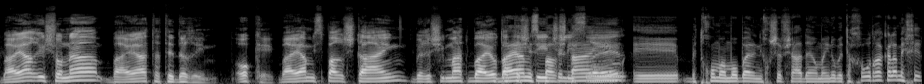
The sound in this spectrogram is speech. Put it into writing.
בעיה ראשונה, בעיית התדרים. אוקיי, בעיה מספר 2, ברשימת בעיות בעיה התשתית מספר של שתיים, ישראל. אה, בתחום המובייל אני חושב שעד היום היינו בתחרות רק על המחיר.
